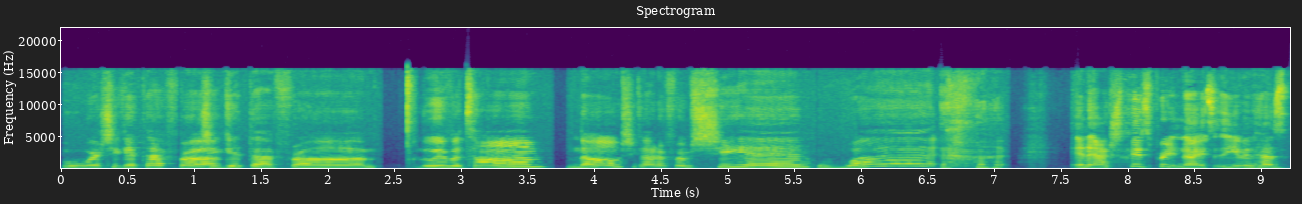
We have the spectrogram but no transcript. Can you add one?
oh, where'd she get that from? She get that from Louis Vuitton? No, she got it from Shein. What? and actually, it's pretty nice. It even has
